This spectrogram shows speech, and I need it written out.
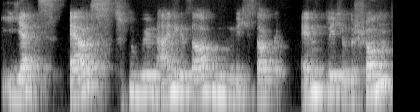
jetzt erst, würden einige sagen, ich sage endlich oder schon,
